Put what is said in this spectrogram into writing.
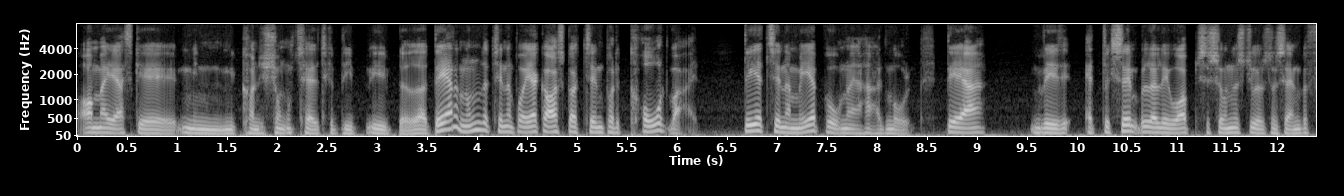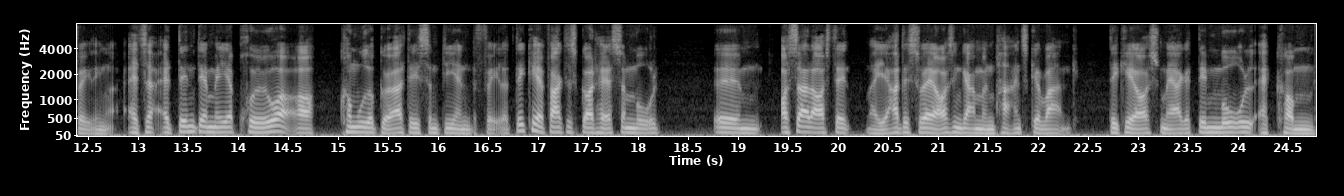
om at jeg skal, min, mit konditionstal skal blive, blive bedre. Det er der nogen, der tænder på. Jeg kan også godt tænde på det kortvarigt. Det, jeg tænder mere på, når jeg har et mål, det er ved at for eksempel at leve op til Sundhedsstyrelsens anbefalinger. Altså at den der med, at jeg prøver at komme ud og gøre det, som de anbefaler, det kan jeg faktisk godt have som mål. Øhm, og så er der også den, når jeg desværre også engang man har en skavank, det kan jeg også mærke, at det mål at komme,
